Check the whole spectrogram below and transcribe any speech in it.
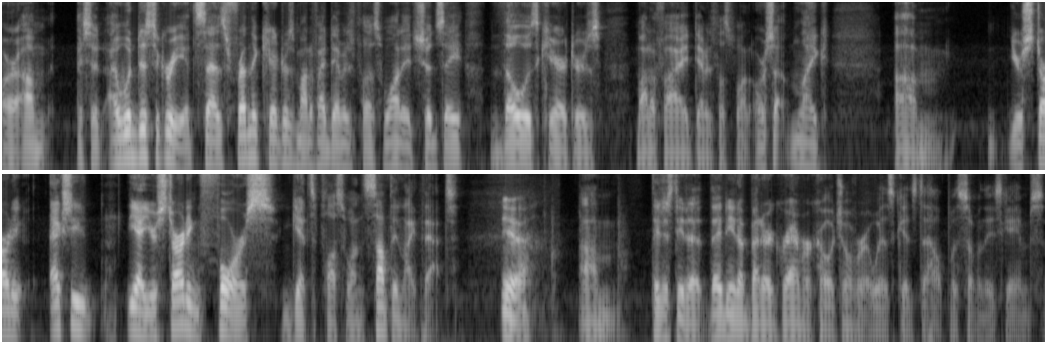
or um, I said I would disagree. It says friendly characters modified damage plus one. It should say those characters modified damage plus one, or something like Um, you're starting actually, yeah, your starting force gets plus one, something like that. Yeah. Um, They just need a they need a better grammar coach over at WizKids to help with some of these games.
